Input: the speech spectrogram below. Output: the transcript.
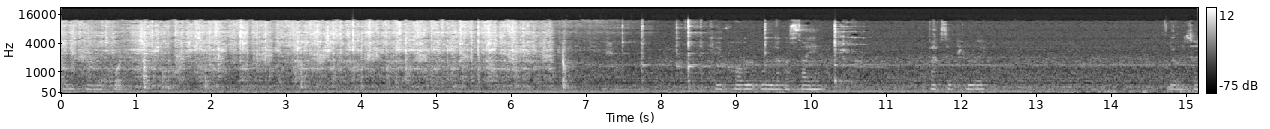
ต้นขางขดโอเค พอมันอุ่นแล้วก็ใส่ตักใส่พิมพ์เลยโยนใส่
